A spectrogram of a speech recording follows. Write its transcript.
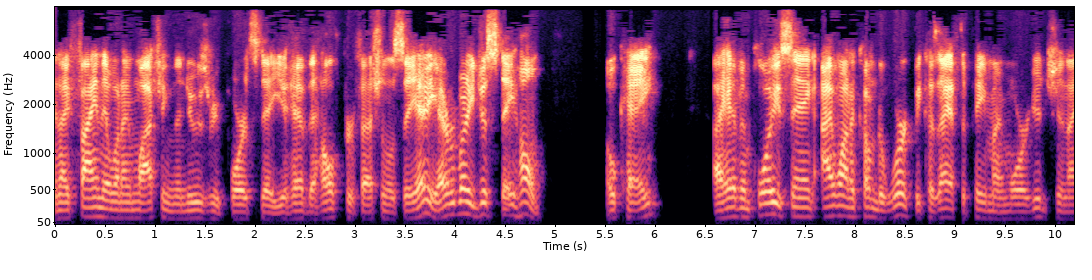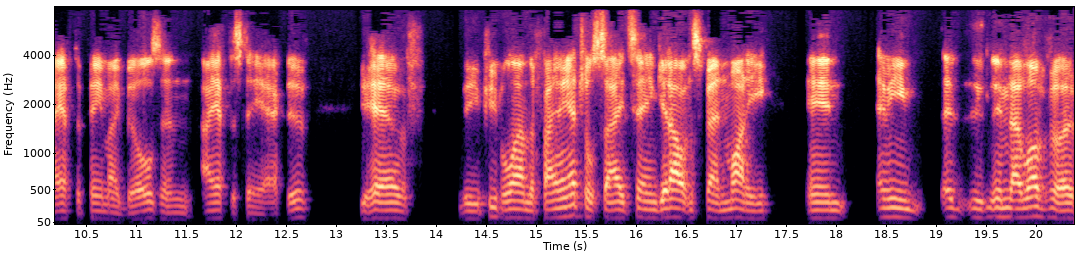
and I find that when I'm watching the news reports that you have the health professionals say, "Hey, everybody, just stay home." Okay, I have employees saying, I want to come to work because I have to pay my mortgage and I have to pay my bills and I have to stay active. You have the people on the financial side saying, get out and spend money. And I mean, and I love uh,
